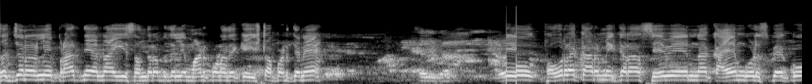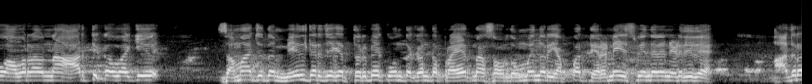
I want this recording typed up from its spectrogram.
ಸಜ್ಜನರಲ್ಲಿ ಪ್ರಾರ್ಥನೆಯನ್ನು ಈ ಸಂದರ್ಭದಲ್ಲಿ ಮಾಡ್ಕೊಳೋದಕ್ಕೆ ಇಷ್ಟಪಡ್ತೇನೆ. ಪೌರ ಕಾರ್ಮಿಕರ ಸೇವೆಯನ್ನು ಕಾಯಂಗೊಳಿಸಬೇಕು, ಅವರನ್ನು ಆರ್ಥಿಕವಾಗಿ ಸಮಾಜದ ಮೇಲ್ದರ್ಜೆಗೆ ತರಬೇಕು ಅಂತಕ್ಕಂಥ ಪ್ರಯತ್ನ ಸಾವಿರದ ಒಂಬೈನೂರ ಎಪ್ಪತ್ತೆರಡನೇ ಇಸ್ವಿಯಿಂದಲೇ ನಡೆದಿದೆ. ಅದರ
